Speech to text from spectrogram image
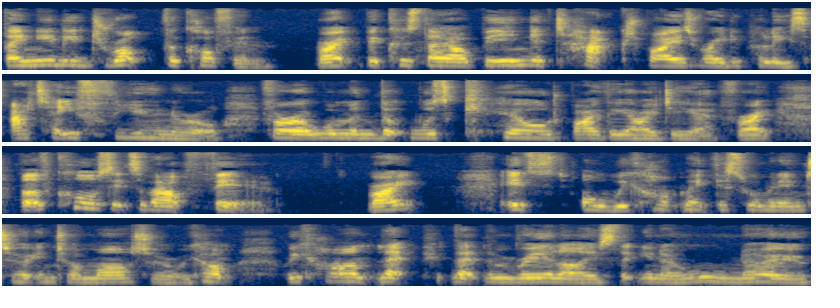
They nearly dropped the coffin, right? Because they are being attacked by Israeli police at a funeral for a woman that was killed by the IDF, right? But of course, it's about fear, right? It's oh, we can't make this woman into into a martyr. We can't we can't let let them realize that you know oh no,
